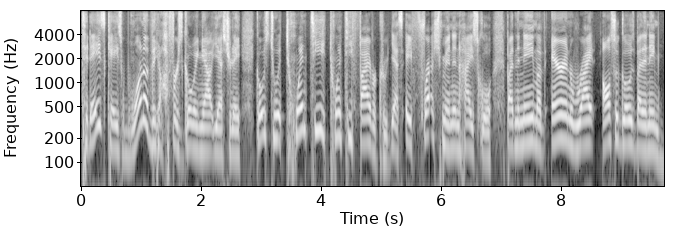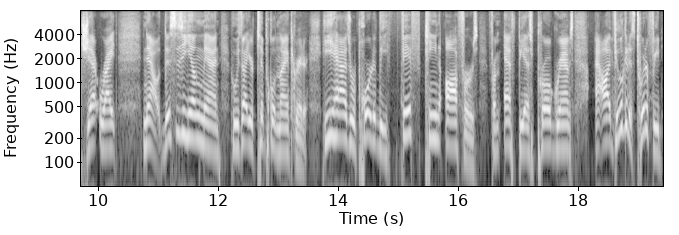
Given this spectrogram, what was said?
today's case, one of the offers going out yesterday goes to a 2025 recruit. Yes, a freshman in high school by the name of Aaron Wright, also goes by the name Jet Wright. Now, this is a young man who is not your typical ninth grader. He has reportedly 15 offers from FBS programs. Uh, if you look at his Twitter feed,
